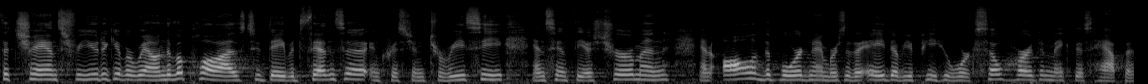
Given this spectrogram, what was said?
the chance for you to give a round of applause to David Fenza and Christian Teresi and Cynthia Sherman and all of the board members of the AWP who worked so hard to make this happen.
